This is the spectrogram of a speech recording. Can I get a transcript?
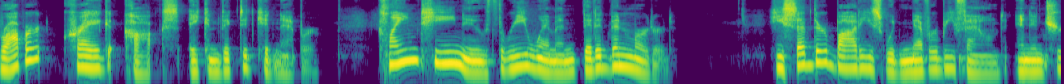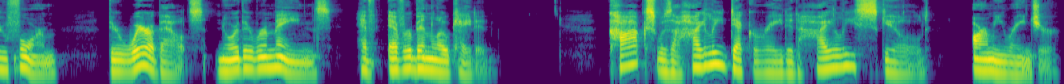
Robert Craig Cox, a convicted kidnapper, claimed he knew three women that had been murdered. He said their bodies would never be found, and in true form, their whereabouts nor their remains have ever been located. Cox was a highly decorated, highly skilled Army Ranger.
